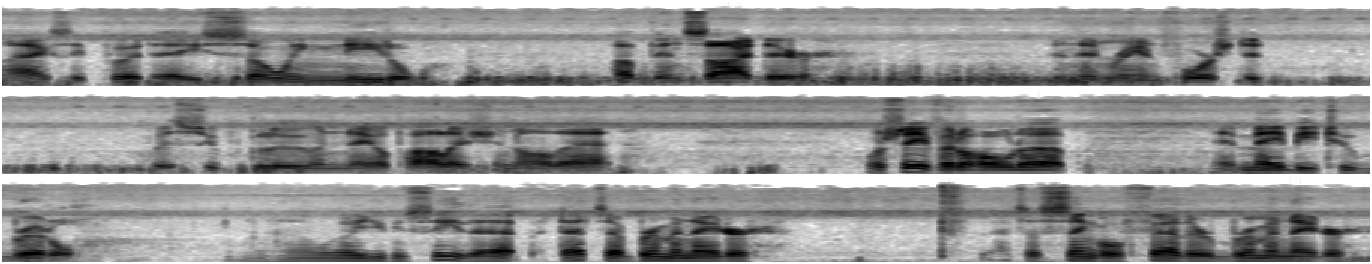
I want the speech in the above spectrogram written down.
I actually put a sewing needle up inside there and then reinforced it with super glue and nail polish and all that. We'll see if it'll hold up. It may be too brittle. Well, you can see that, but that's a Briminator. That's a single feather Briminator.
